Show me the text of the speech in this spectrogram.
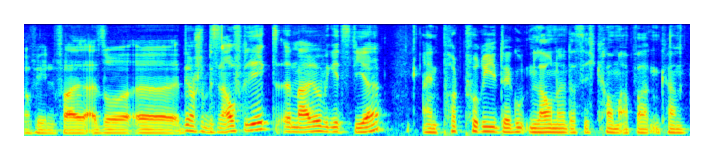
Auf jeden Fall. Also, äh, bin auch schon ein bisschen aufgeregt. Äh, Mario, wie geht's dir? Ein Potpourri der guten Laune, das ich kaum abwarten kann.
